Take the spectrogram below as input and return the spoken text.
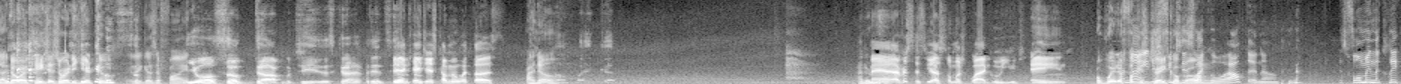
I know our Cage is already here too. and I guess they're fine. You all so dumb. Jesus Christ. I didn't see Yeah. KJ is coming with us. I know. my god. I don't Man, know. ever since you had so much wagyu, you changed. But where the I know, fuck he is just Draco, thinks he's like bro? all out there now. He's forming the clique.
